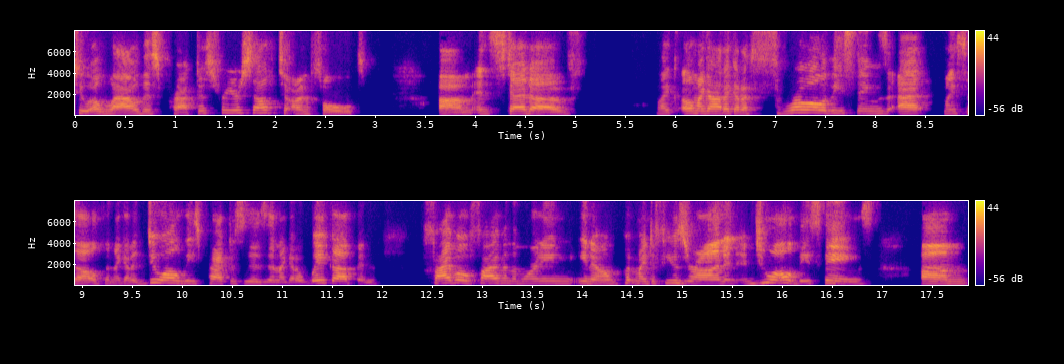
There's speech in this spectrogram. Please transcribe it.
to allow this practice for yourself to unfold um, instead of like, oh my God, I got to throw all of these things at myself and I got to do all these practices and I got to wake up and 505 in the morning, you know, put my diffuser on and, and do all these things. Um,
